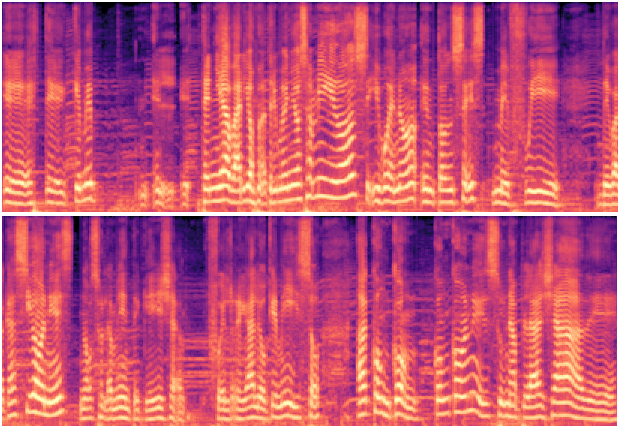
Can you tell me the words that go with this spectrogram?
este, que me tenía varios matrimonios amigos y bueno, entonces me fui de vacaciones, no solamente que ella fue el regalo que me hizo, a Concón. Concón es una playa de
